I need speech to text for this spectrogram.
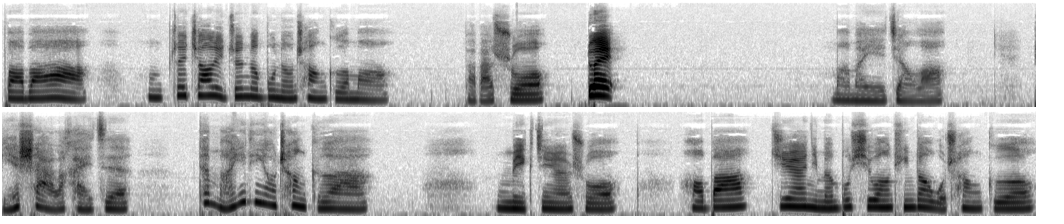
爸爸，嗯，在家里真的不能唱歌吗？”爸爸说：“对。”妈妈也讲了：“别傻了，孩子，干嘛一定要唱歌啊？”Mick 竟然说。好吧，既然你们不希望听到我唱歌，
